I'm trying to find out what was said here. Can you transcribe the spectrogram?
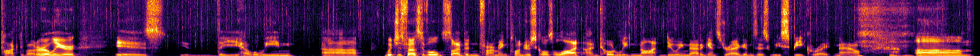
talked about earlier, is the Halloween uh, Witches Festival. So I've been farming Plunder Skulls a lot. I'm totally not doing that against dragons as we speak right now. Um,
